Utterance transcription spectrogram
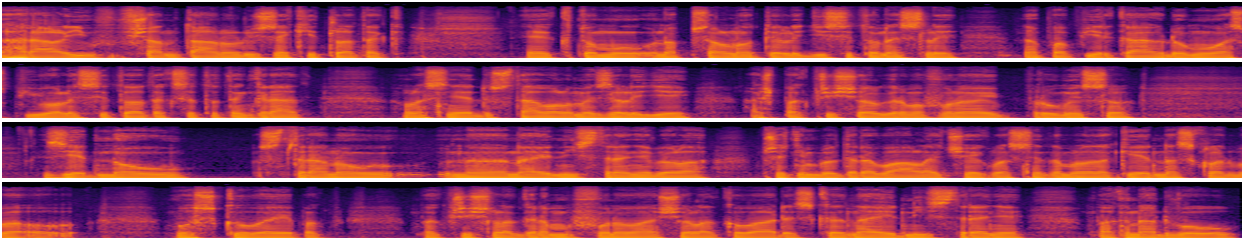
hrál v šantánu, když se chytla, tak k tomu napsal noty, lidi si to nesli na papírkách domů a zpívali si to a tak se to tenkrát vlastně dostávalo mezi lidi, až pak přišel gramofonový průmysl s jednou stranou, na, na jedné straně byla, předtím byl teda Váleček, vlastně tam byla taky jedna skladba o Voskové, pak, pak přišla gramofonová šelaková deska na jedné straně, pak na dvou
